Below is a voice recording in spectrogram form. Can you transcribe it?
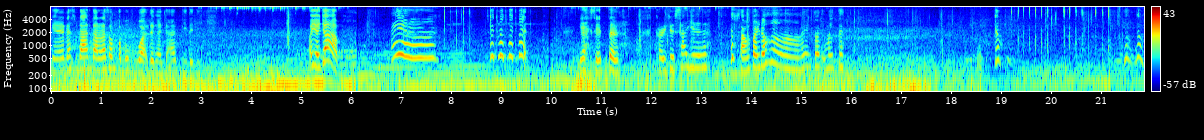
Okey, dah sudah hantar. Dah sempat berbuat dengan Cik Ati tadi. Ayo, jom. Ayo. Cepat, cepat, cepat, cepat. Yeah, settle. Kerja saya. Eh, sampai dah. Ha. Yang tu adik. Jom, jom.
